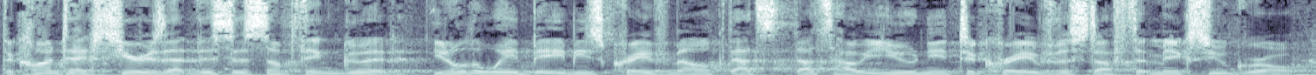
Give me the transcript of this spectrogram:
The context here is that this is something good. You know the way babies crave milk? That's that's how you need to crave the stuff that makes you grow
